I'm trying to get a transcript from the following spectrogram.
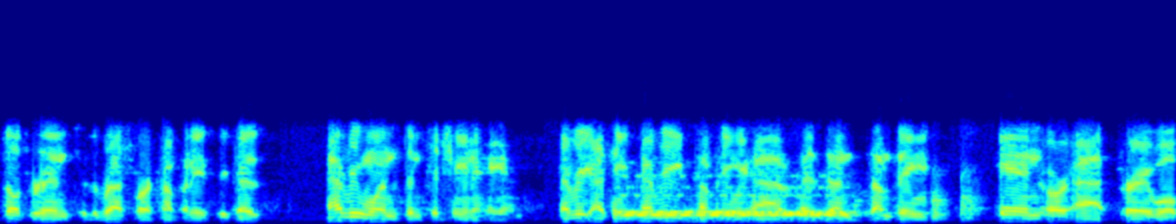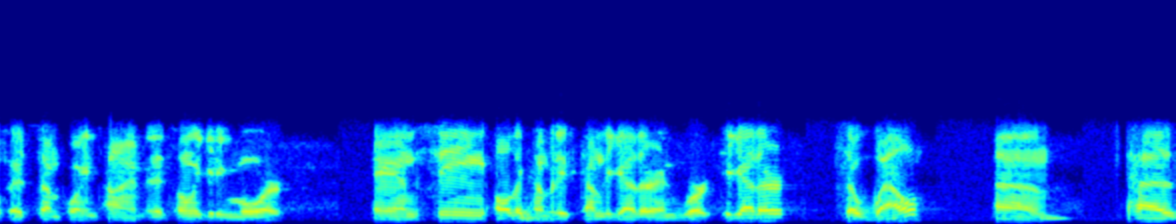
filter into the rest of our companies because everyone's been pitching in a hand. Every I think every company we have has done something in or at Prairie Wolf at some point in time, and it's only getting more. And seeing all the companies come together and work together so well um, has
